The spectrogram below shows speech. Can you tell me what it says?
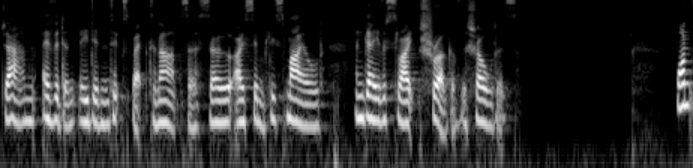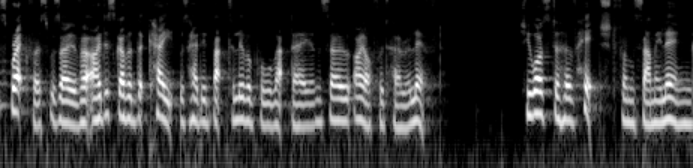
Jan evidently didn't expect an answer, so I simply smiled and gave a slight shrug of the shoulders. Once breakfast was over, I discovered that Kate was headed back to Liverpool that day, and so I offered her a lift. She was to have hitched from Samye Ling,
